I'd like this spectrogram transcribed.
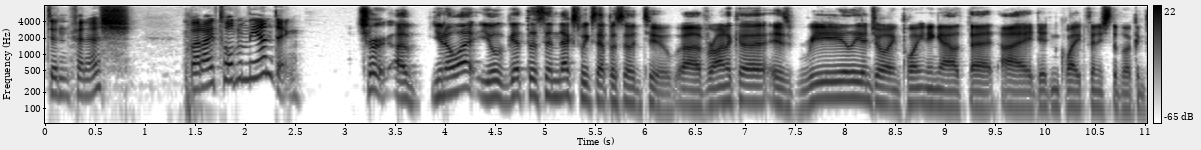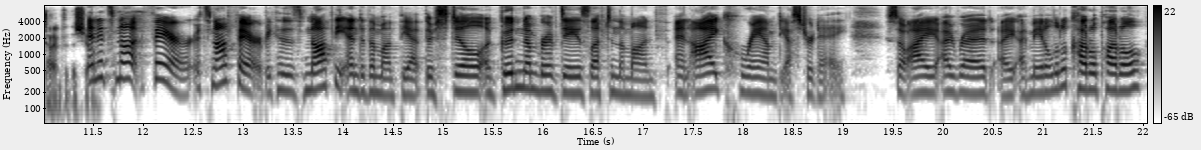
didn't finish, but I told him the ending. Sure. Uh, you know what? You'll get this in next week's episode too. Uh, Veronica is really enjoying pointing out that I didn't quite finish the book in time for the show. And it's not fair. It's not fair because it's not the end of the month yet. There's still a good number of days left in the month, and I crammed yesterday. So I, I read, I, I made a little cuddle puddle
